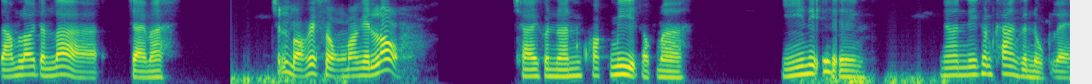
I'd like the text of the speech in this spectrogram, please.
สามร้อยดอลลาร์จ่ายมา ฉันบอกให้ส่งมาไงเล่า ชายคนนั้นควักมีดออกมา นี้นี่เอง งานนี้ค่อนข้างสนุกแหละ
